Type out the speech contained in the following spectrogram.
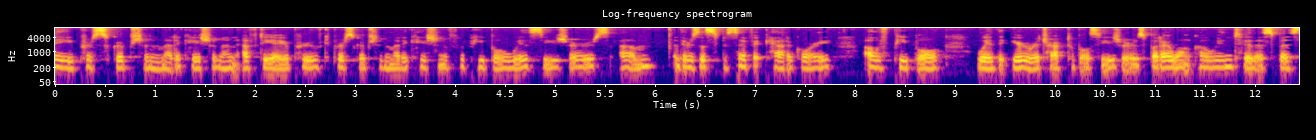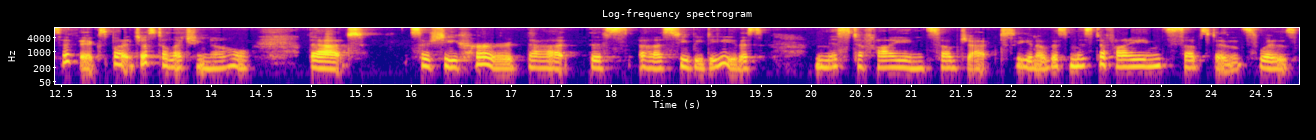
a prescription medication, an FDA approved prescription medication for people with seizures. Um, there's a specific category of people with irretractable seizures, but I won't go into the specifics. But just to let you know that so she heard that this uh, CBD, this mystifying subject, you know, this mystifying substance was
